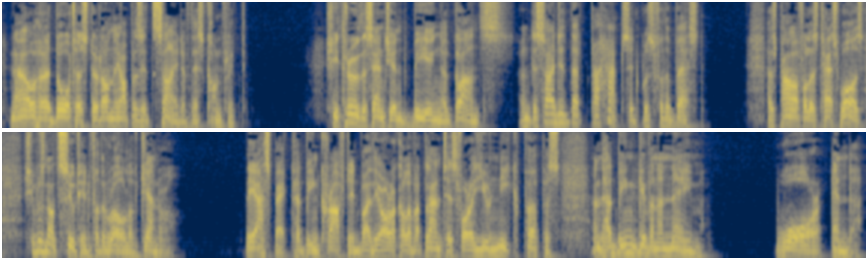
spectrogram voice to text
Now her daughter stood on the opposite side of this conflict. She threw the sentient being a glance and decided that perhaps it was for the best. As powerful as Tess was, she was not suited for the role of general. The aspect had been crafted by the Oracle of Atlantis for a unique purpose and had been given a name War Ender.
